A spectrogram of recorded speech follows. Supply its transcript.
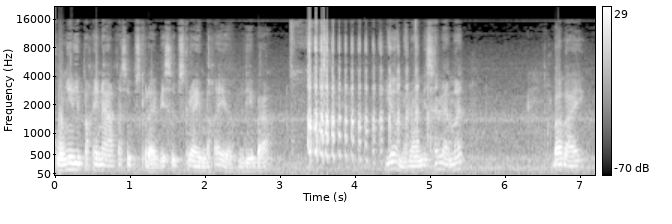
Kung hindi pa kayo nakaka-subscribe, eh, subscribe na kayo. Di ba? Yun, maraming salamat. Bye-bye.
